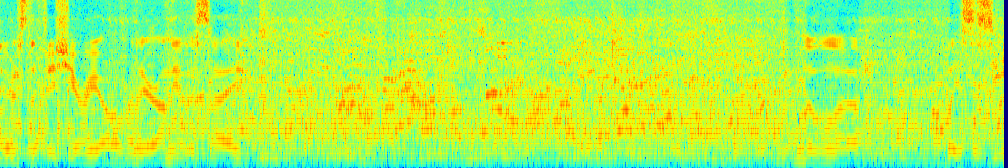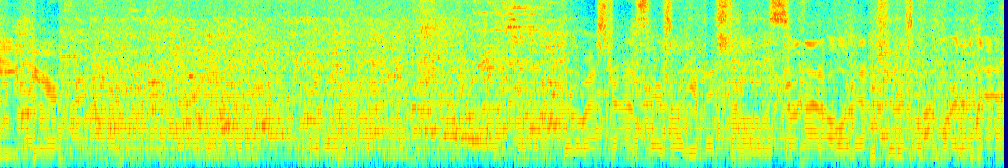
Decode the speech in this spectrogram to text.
There's the fish area over there on the other side. Got little uh, places to eat here. There's all your vegetables. Well, not all of it. I'm sure there's a lot more than that.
